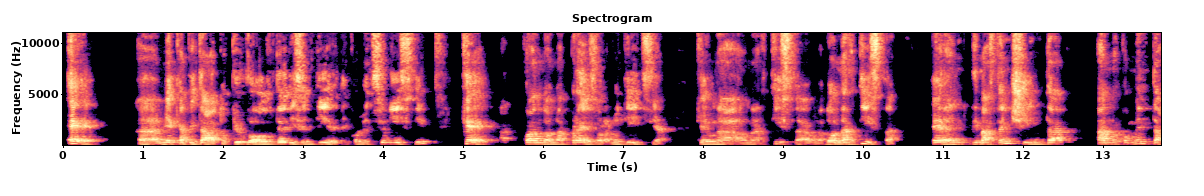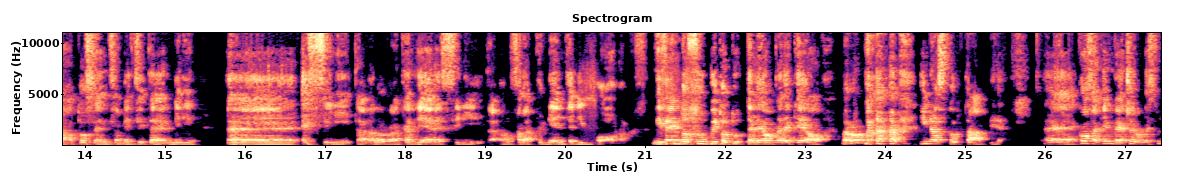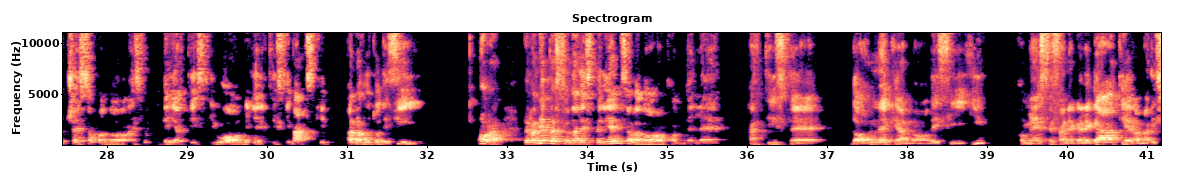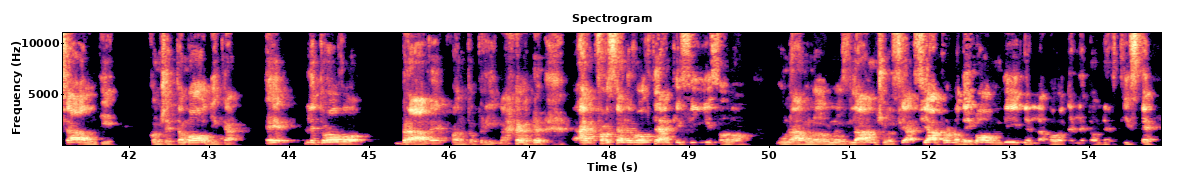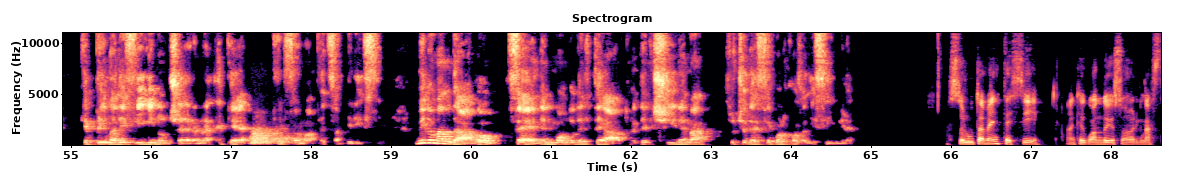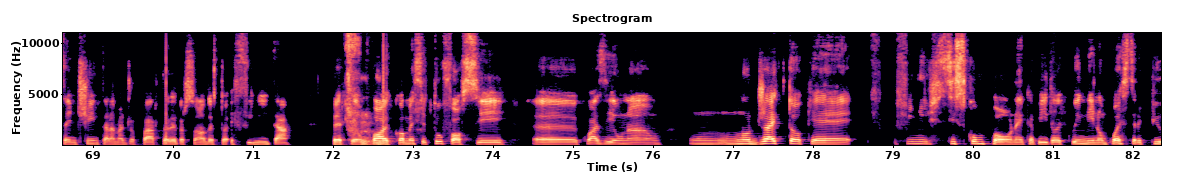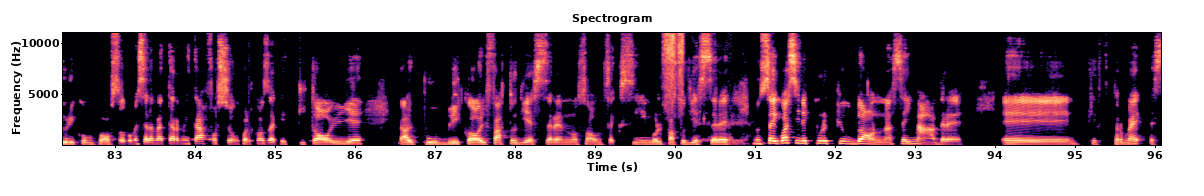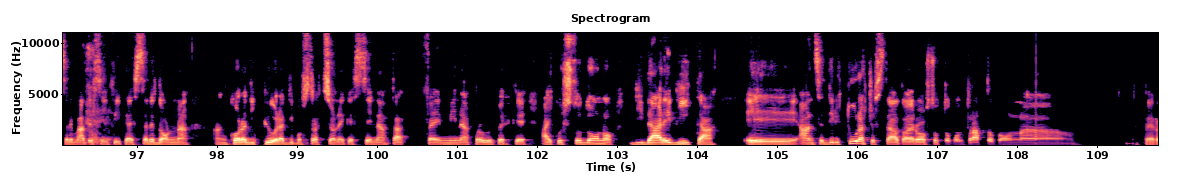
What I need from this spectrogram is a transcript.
e eh, mi è capitato più volte di sentire dei collezionisti che quando hanno appreso la notizia che una, un'artista, una donna artista era in, rimasta incinta, hanno commentato senza mezzi termini eh, è finita, la loro carriera è finita, non farà più niente di buono, mi vendo subito tutte le opere che ho, ma roba inascoltabile. Eh, cosa che invece non è successa quando degli artisti uomini, degli artisti maschi hanno avuto dei figli. Ora, per la mia personale esperienza lavoro con delle artiste donne che hanno dei figli, come Stefania Galegati, Eva Marisaldi, Concetta Modica, e le trovo brave quanto prima. Forse alle volte anche i figli sono una, uno, uno, slancio, si, si, aprono dei mondi nel lavoro delle donne artiste che prima dei figli non c'erano e che, che sono apprezzabilissimi. Mi domandavo se nel mondo del teatro e del cinema succedesse qualcosa di simile. Assolutamente sì, anche quando io sono rimasta incinta la maggior parte delle persone hanno detto è finita, perché un po' è come se tu fossi eh, quasi una, un, un, oggetto che fini, si scompone, capito? E quindi non può essere più ricomposto, come se la maternità fosse un qualcosa che ti toglie al pubblico il fatto di essere, non so, un sex symbol, il fatto di essere, non sei quasi neppure più donna, sei madre. Eh, che per me essere madre significa essere donna ancora di più, è la dimostrazione che sei nata femmina proprio perché hai questo dono di dare vita. E, anzi, addirittura c'è stato, ero sotto contratto con uh, per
